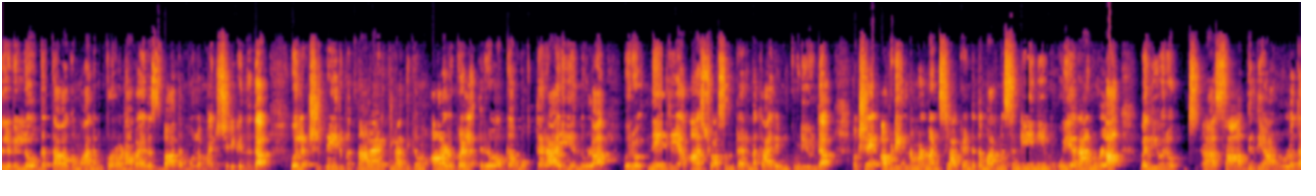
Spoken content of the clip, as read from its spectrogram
നിലവിൽ ലോകത്താകമാനം കൊറോണ വൈറസ് ബാധ മൂലം മരിച്ചിരിക്കുന്നത്. ഒരു ലക്ഷത്തി ഇരുപത്തിനാലായിരത്തിലധികം ആളുകൾ രോഗമുക്തരായി എന്നുള്ള ഒരു നേരിയ ആശ്വാസം തരുന്ന കാര്യം കൂടിയുണ്ട്. പക്ഷെ അവിടെയും നമ്മൾ മനസ്സിലാക്കേണ്ടത് മരണസംഖ്യ ഇനിയും ഉയരാനുള്ള വലിയൊരു സാധ്യതയാണുള്ളത്.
